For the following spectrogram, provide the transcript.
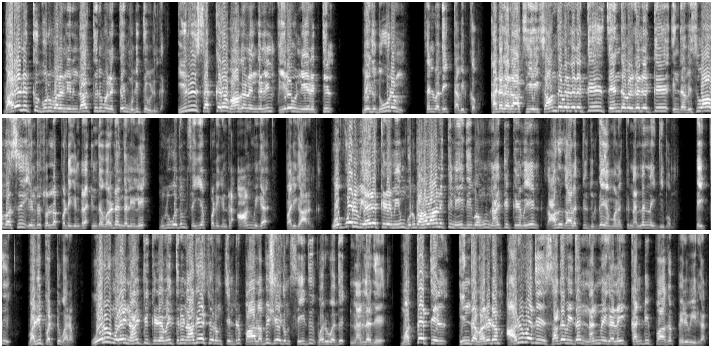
வரனுக்கு குருபலன் இருந்தால் திருமணத்தை முடித்து விடுங்கள். இரு சக்கர வாகனங்களில் இரவு நேரத்தில் வெகு தூரம் செல்வதை தவிர்க்கவும். கடக ராசியை சார்ந்தவர்களுக்கு சேர்ந்தவர்களுக்கு இந்த விசுவாவசு என்று சொல்லப்படுகின்ற இந்த வருடங்களிலே முழுவதும் செய்யப்படுகின்ற ஆன்மீக பரிகாரங்கள். ஒவ்வொரு வியாழக்கிழமையும் குரு பகவானுக்கு நெய் தீபமும் ஞாயிற்றுக்கிழமையே ராகு காலத்தில் துர்க்கை அம்மனுக்கு நல்லெண்ணெய் தீபமும் வைத்து வழிபட்டு வரவும். ஒரு முறை ஞாயிற்றுக்கிழமை திருநாகேஸ்வரம் சென்று பால் அபிஷேகம் செய்து வருவது நல்லது. மொத்தத்தில் இந்த வருடம் அறுபது சதவீத நன்மைகளை கண்டிப்பாக பெறுவீர்கள்.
